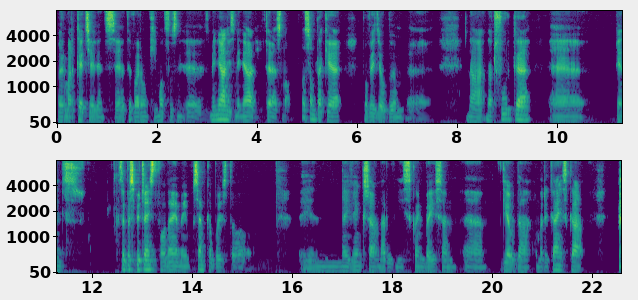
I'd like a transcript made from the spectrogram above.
bear markecie, więc e, te warunki mocno zmieniali, zmieniali. Teraz no, no są takie, powiedziałbym, na, na czwórkę, więc za bezpieczeństwo dajemy im ósemkę, bo jest to największa na równi z Coinbase'em e, giełda amerykańska.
